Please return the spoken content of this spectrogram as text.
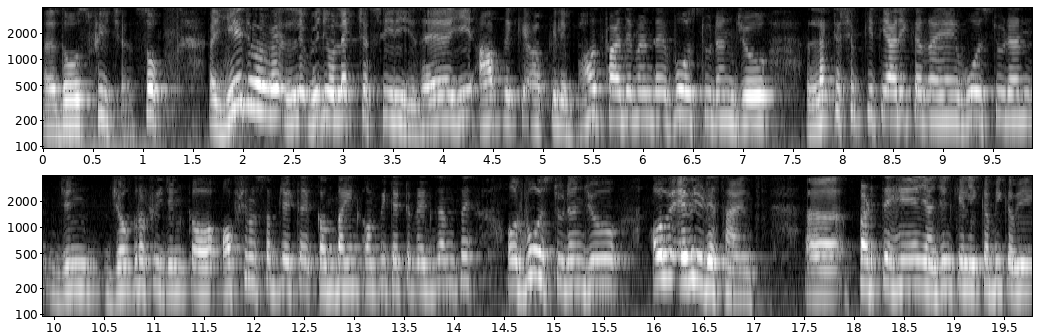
uh, those features. So ये जो वीडियो लेक्चर सीरीज़ है, ये आप आपके लिए बहुत फ़ायदेमंद है। वो स्टूडेंट जो लेक्चरशिप की तैयारी कर रहे हैं, वो स्टूडेंट जिन जोग्राफी जिनका ऑप्शनल सब्जेक्ट है कंबाइंड कॉम्पिटेटिव एग्ज़ाम में और वो स्टूडेंट जो एवरीडे साइंस पढ़ते हैं या जिनके लिए कभी कभी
